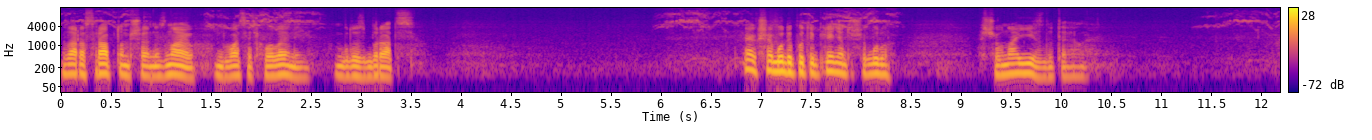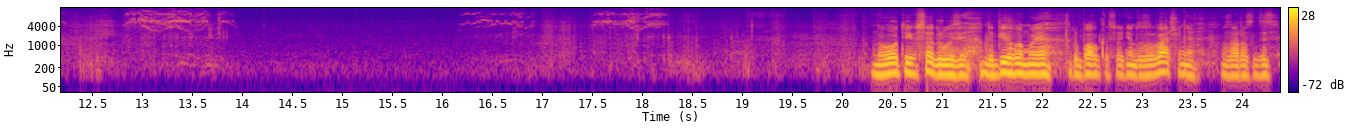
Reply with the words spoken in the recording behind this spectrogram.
Зараз раптом ще не знаю, 20 хвилин і буду збиратися. А якщо буде потепління, то ще буду з човна їздити, але. Ну от і все, друзі. Добігла моя рибалка сьогодні до завершення. Зараз десь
